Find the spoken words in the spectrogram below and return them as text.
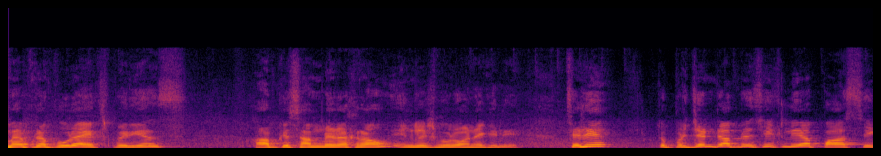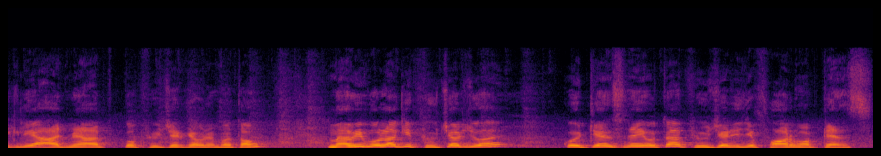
मैं अपना पूरा एक्सपीरियंस आपके सामने रख रहा हूँ इंग्लिश बुलवाने के लिए। चलिए तो प्रेजेंट आपने सीख लिया पास सीख लिया, आज मैं आपको फ्यूचर के बारे में बताऊँ। मैं अभी बोला कि फ्यूचर जो है, कोई टेंस नहीं होता future is a form of tense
